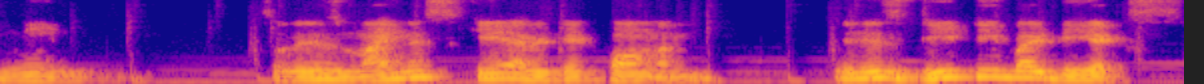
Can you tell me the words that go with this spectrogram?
mean? So this is minus k, I will take common. This is dt by dx.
